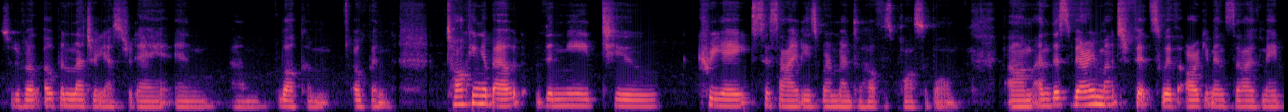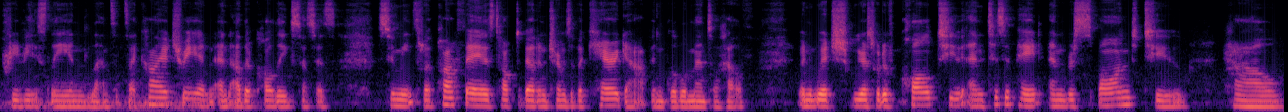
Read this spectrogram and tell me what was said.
sort of an open letter yesterday in um, Wellcome Open, talking about the need to create societies where mental health is possible. Um, and this very much fits with arguments that I've made previously in Lancet Psychiatry and, and other colleagues, such as Soumitra Pathare, has talked about in terms of a care gap in global mental health, in which we are sort of called to anticipate and respond to how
